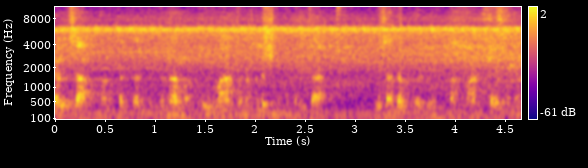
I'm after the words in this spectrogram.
ಕೆಲಸ ಅಂತಕ್ಕಂಥದ್ದನ್ನು ಮತ್ತು ಈ ಮಾತನ್ನು ತಿಳಿಸ್ತಕ್ಕಂಥ ಈ ಸಂದರ್ಭದಲ್ಲಿ ನಾನು ಮಾಡ್ತಾ ಇದ್ದೀನಿ.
